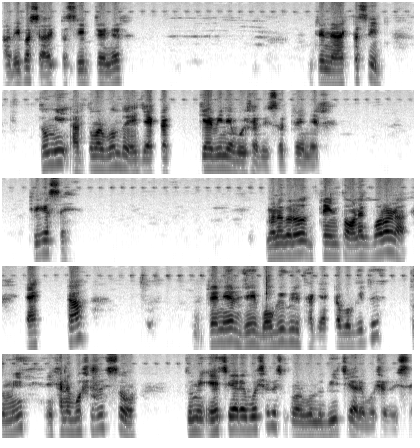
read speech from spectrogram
আর এই পাশে আরেকটা সিট ট্রেনের। ট্রেনের একটা সিট। তুমি আর তোমার বন্ধু এই যে একটা ক্যাবিনে বসে দিছো ট্রেনের। ঠিক আছে? মনে করো ট্রেন তো অনেক বড় না, একটা ট্রেনের যে বগিগুলি থাকে, একটা বগিতে তুমি এখানে বসে রয়েছো, তুমি এ চেয়ারে বসে রয়েছো, তোমার বন্ধু বি চেয়ারে বসে রয়েছে।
